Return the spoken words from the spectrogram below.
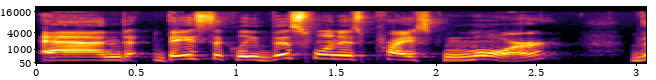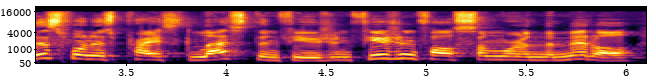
and basically this one is priced more, this one is priced less than Fusion. Fusion falls somewhere in the middle,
